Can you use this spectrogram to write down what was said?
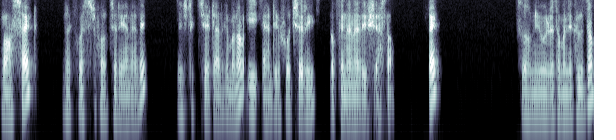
cross site request forgery అనేది రిస్ట్రిక్ట్ చేయడానికి మనం ఈ యాంటీ ఫోర్జరీ టోకెన్ అనేది యూస్ చేస్తాం. तो सो न्यू वीडियो तो मैं लिख लेता हूँ।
